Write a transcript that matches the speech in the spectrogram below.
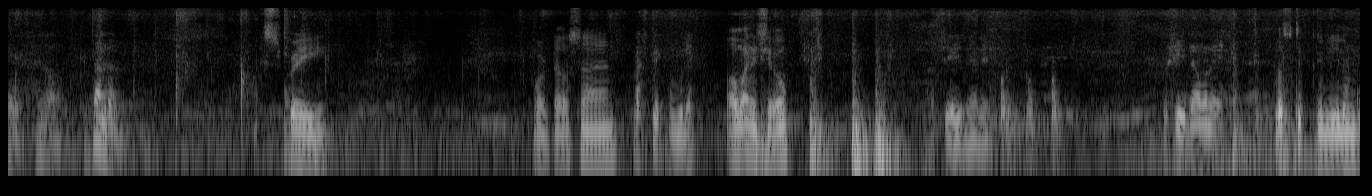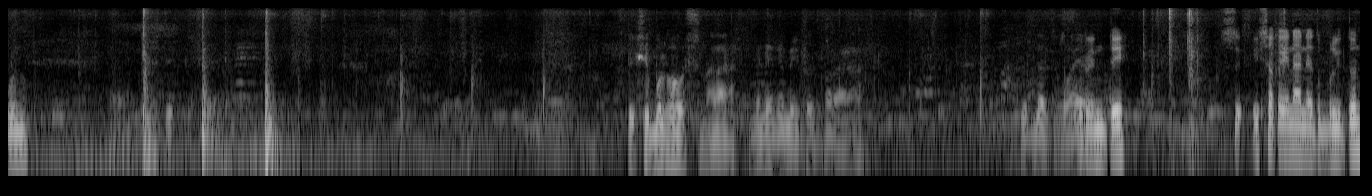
Oh, ano? Kitalan. Spray. 4,000. Plastic mo guli. O man siya oh. Kasi yan eh. Kusina mo na eh. Plastic. Nagilang ko no. Ah, plastic. Flexible hose na. Muna gamit ito para. Kurente. Isa kay nani ito paliton.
